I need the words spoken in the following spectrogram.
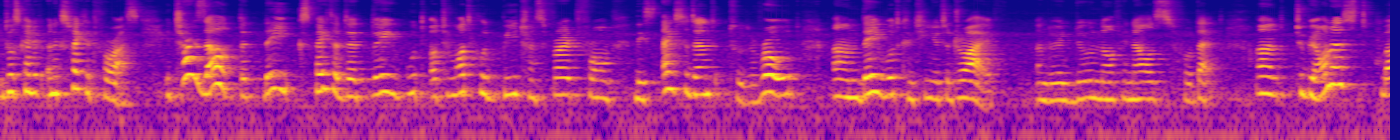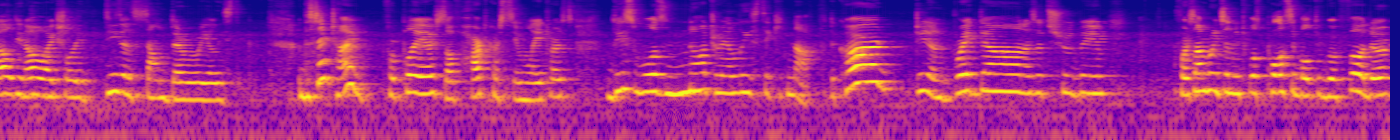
It was kind of unexpected for us. It turns out that they expected that they would automatically be transferred from this accident to the road and they would continue to drive and they do nothing else for that. And to be honest, well, you know, actually it didn't sound very realistic. At the same time, for players of hardcore simulators, this was not realistic enough. The car didn't break down as it should be, for some reason it was possible to go further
